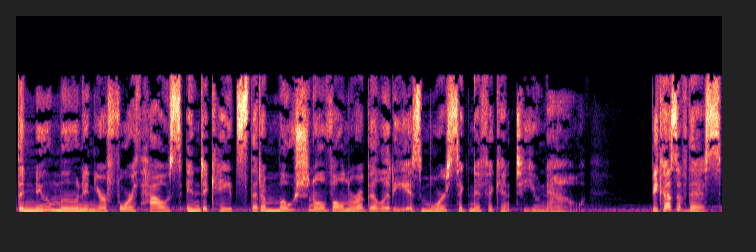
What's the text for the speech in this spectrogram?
the new moon in your fourth house indicates that emotional vulnerability is more significant to you now. Because of this,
